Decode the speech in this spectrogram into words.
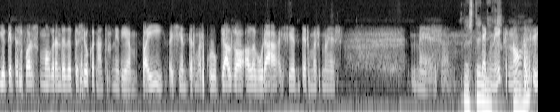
i aquest esforç molt gran d'adaptació, que nosaltres n'hi diem pair, així en termes col·loquials, o elaborar, així en termes més, més, més tècnics, tècnics no? Mm -hmm. Sí.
